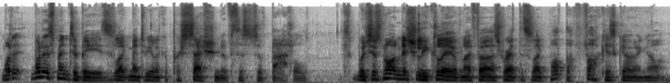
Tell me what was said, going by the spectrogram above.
What it what it's meant to be is like meant to be like a procession of sisters of battle, which is not initially clear when I first read this. Like, what the fuck is going on?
